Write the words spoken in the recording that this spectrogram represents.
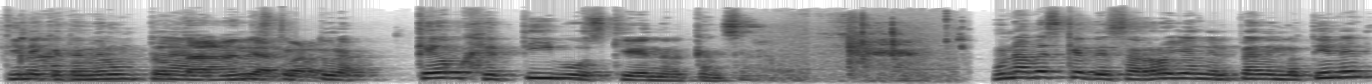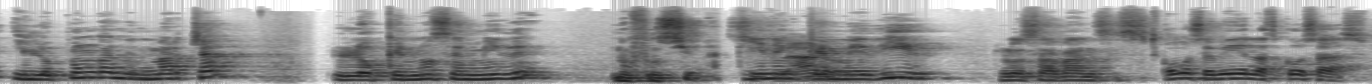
Tiene que tener un plan, una estructura. ¿Qué objetivos quieren alcanzar? Una vez que desarrollan el plan y lo tienen y lo pongan en marcha, lo que no se mide no funciona. Sí, Tienen claro. que medir los avances. ¿Cómo se miden las cosas?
